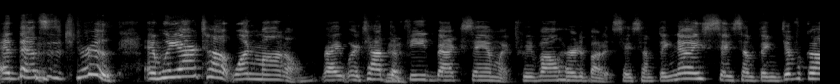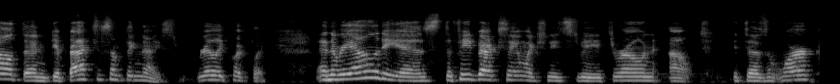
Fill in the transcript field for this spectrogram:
and that's the truth. And we are taught one model, right? We're taught yeah. the feedback sandwich. We've all heard about it. Say something nice, say something difficult, then get back to something nice really quickly. And the reality is the feedback sandwich needs to be thrown out. It doesn't work.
